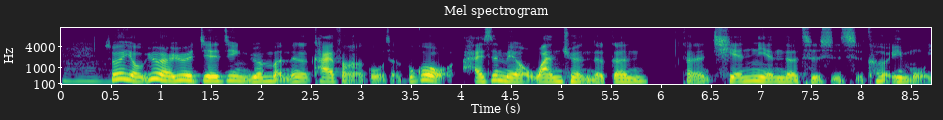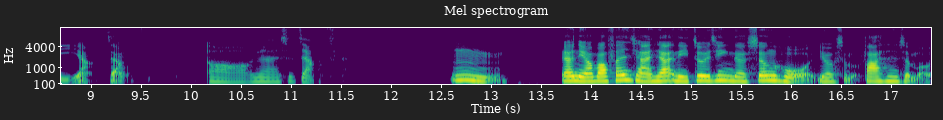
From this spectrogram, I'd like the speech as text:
哦所以有越来越接近原本那个开放的过程。不过还是没有完全的跟可能前年的此时此刻一模一样这样子。哦，原来是这样子。嗯，那你要不要分享一下你最近的生活有什么发生什么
